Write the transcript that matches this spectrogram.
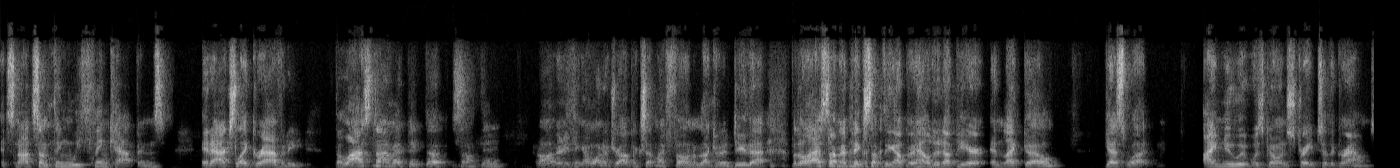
It's not something we think happens. It acts like gravity. The last time I picked up something I don't have anything I want to drop except my phone. I'm not going to do that. But the last time I picked something up and held it up here and let go, guess what? I knew it was going straight to the ground.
